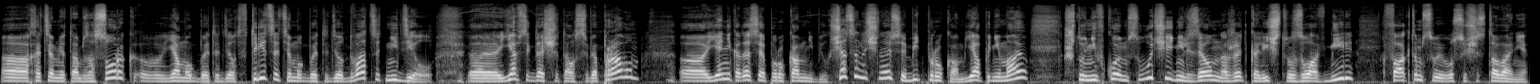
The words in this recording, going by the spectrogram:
а, хотя мне там за 40, э, я мог бы это делать в 30, я мог бы это делать в 20, не делал. Э, Я всегда считал себя правым, э, я никогда себя по рукам не бил. Сейчас я начинаю себя бить по рукам. Я понимаю, что ни в коем случае нельзя умножать количество зла в мире фактом своего существования.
